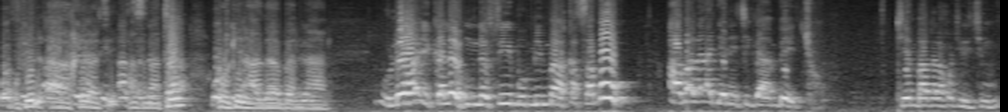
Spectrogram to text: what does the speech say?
wafi lakhirati hasanatan wakina adhaba nnar ulaika lahum nasibu mima kasabu. Abalaja nekigambo ekyo kyembagalako kiri kimu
